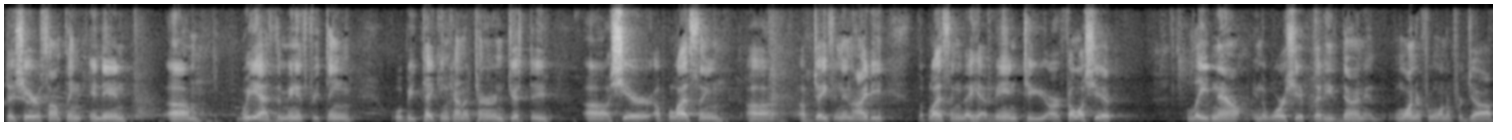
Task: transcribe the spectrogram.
to share something. And then um, we, as the ministry team, will be taking kind of turn just to uh, share a blessing uh, of Jason and Heidi, the blessing they have been to our fellowship, leading out in the worship that he's done. A wonderful, wonderful job.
